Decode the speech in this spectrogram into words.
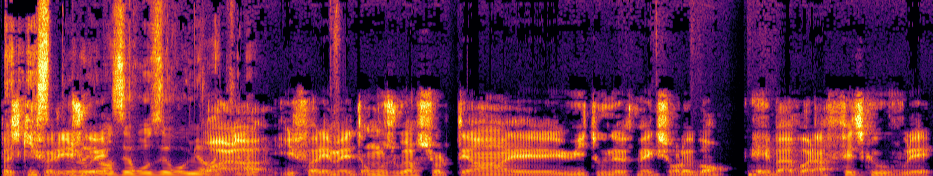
parce qu'il fallait jouer. Un 0-0 Voilà, il fallait mettre 11 joueurs sur le terrain et 8 ou 9 mecs sur le banc. Et ben voilà, faites ce que vous voulez.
